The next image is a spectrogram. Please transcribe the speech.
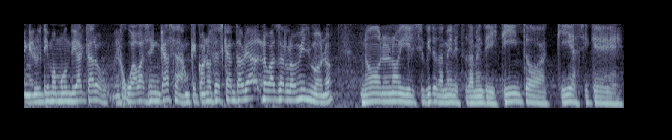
en el último mundial, claro, jugabas en casa, aunque conoces Cantabria, no va a ser lo mismo, ¿no? No, no, no, y el circuito también es totalmente distinto aquí, así que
